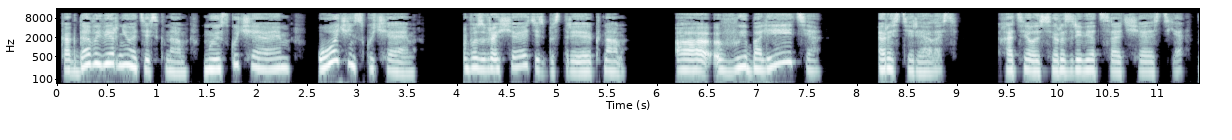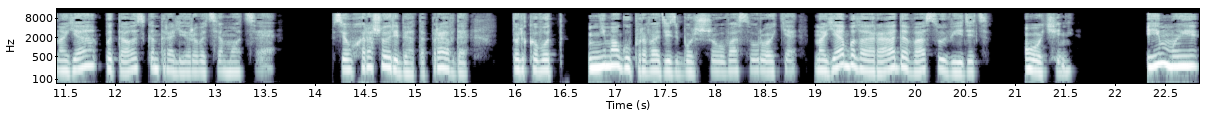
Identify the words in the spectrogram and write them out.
«Когда вы вернетесь к нам? Мы скучаем, очень скучаем. Возвращайтесь быстрее к нам. А вы болеете?» Растерялась. Хотелось разреветься от счастья, но я пыталась контролировать эмоции. «Все хорошо, ребята, правда. Только вот не могу проводить больше у вас уроки, но я была рада вас увидеть. Очень». «И мы...»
